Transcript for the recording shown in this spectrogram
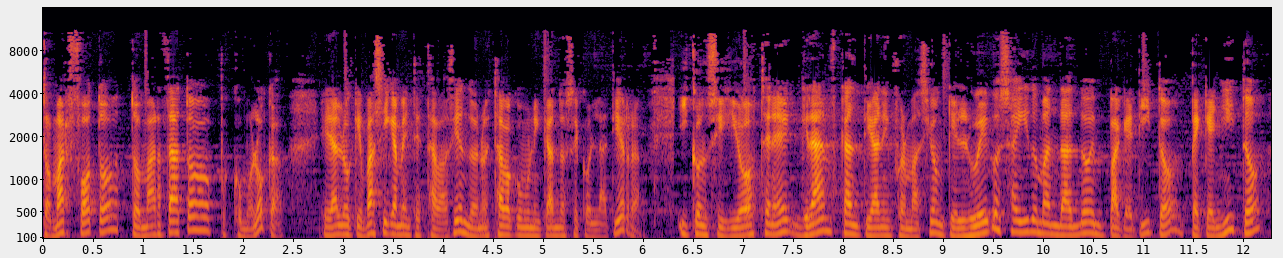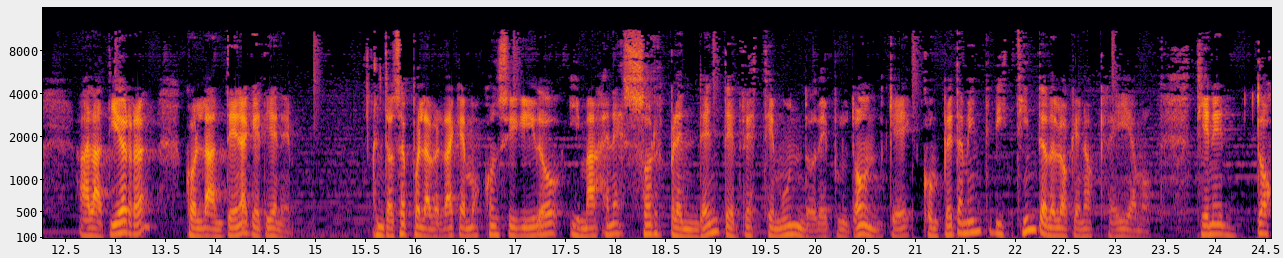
tomar fotos, tomar datos, pues como loca. Era lo que básicamente estaba haciendo, no estaba comunicándose con la Tierra. Y consiguió obtener gran cantidad de información que luego se ha ido mandando en paquetitos pequeñitos a la Tierra con la antena que tiene. Entonces, pues la verdad que hemos conseguido imágenes sorprendentes de este mundo de Plutón, que es completamente distinto de lo que nos creíamos. Tiene dos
